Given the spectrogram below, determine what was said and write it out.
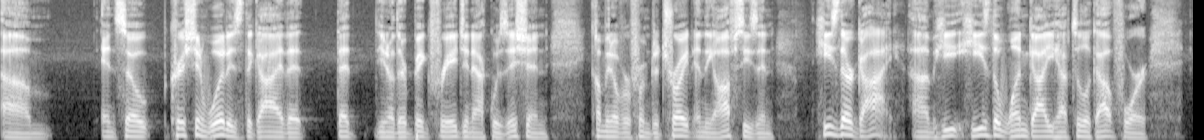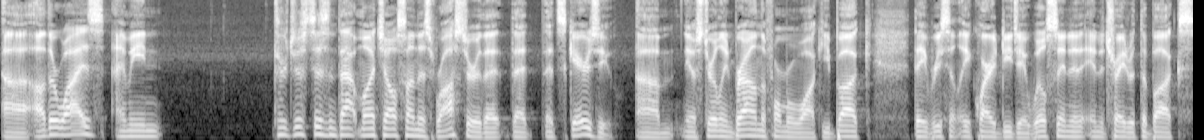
Um, and so Christian Wood is the guy that you know their big free agent acquisition coming over from Detroit in the offseason he's their guy. Um, he he's the one guy you have to look out for. Uh, otherwise, I mean, there just isn't that much else on this roster that that that scares you. Um, you know, Sterling Brown, the former Milwaukee Buck, they recently acquired DJ Wilson in, in a trade with the Bucks.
